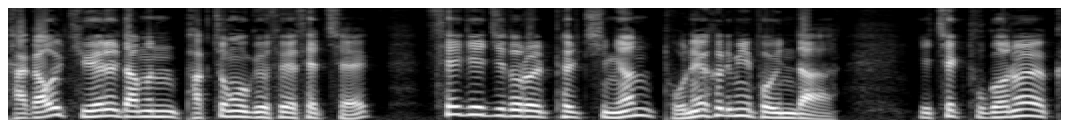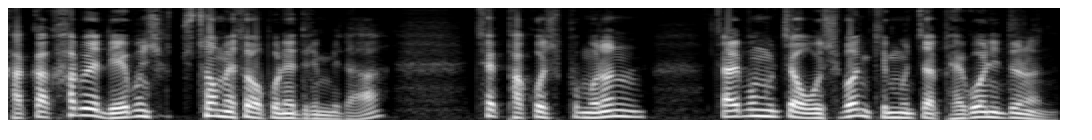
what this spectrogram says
다가올 기회를 담은 박정호 교수의 새 책 세계 지도를 펼치면 돈의 흐름이 보인다. 이 책 두 권을 각각 하루에 네 분씩 추첨해서 보내드립니다. 책 받고 싶은 분은 짧은 문자 50원, 긴 문자 100원이 드는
